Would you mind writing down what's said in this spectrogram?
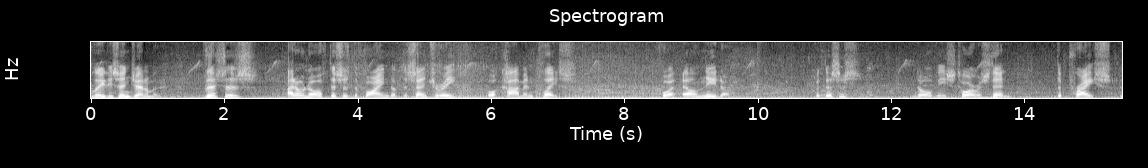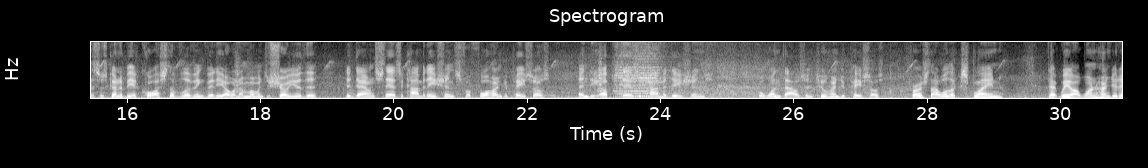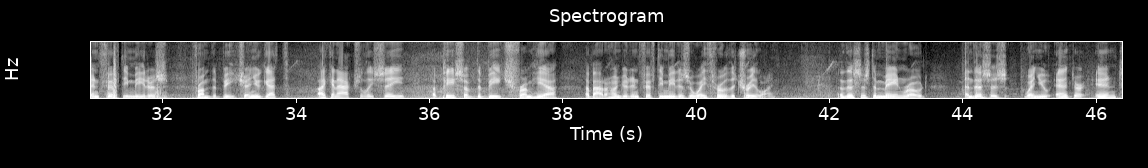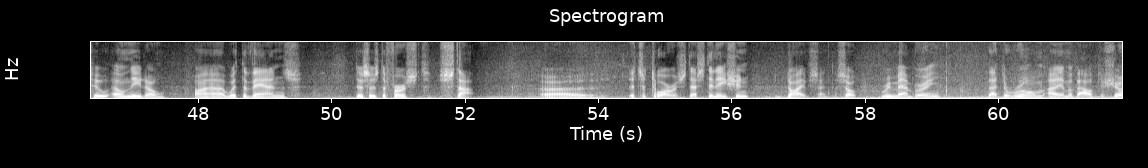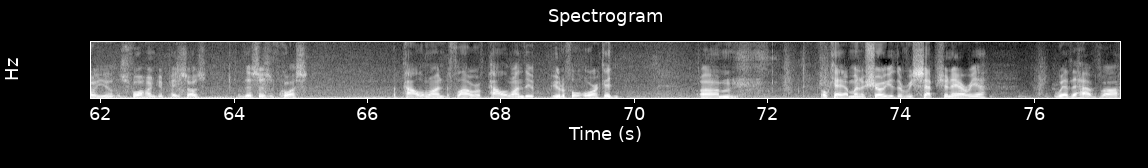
ladies and gentlemen, this is, I don't know if this is the find of the century or commonplace for El Nido. But this is Novi's Tourist Inn. The price, this is going to be a cost of living video and I'm going to show you the, the downstairs accommodations for 400 pesos and the upstairs accommodations for 1,200 pesos. First I will explain that we are 150 meters from the beach and you get I can actually see a piece of the beach from here about 150 meters away through the tree line. And this is the main road and this is when you enter into El Nido uh, with the vans this is the first stop. Uh, it's a tourist destination dive center. So remembering that the room I am about to show you is 400 pesos. This is, of course, a Palawan, the flower of Palawan, the beautiful orchid. Um, okay, I'm going to show you the reception area where they have uh,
